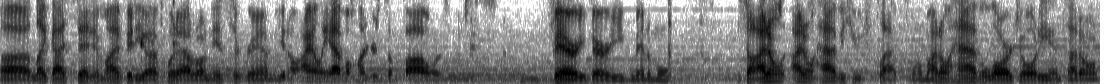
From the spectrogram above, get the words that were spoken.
uh, like I said in my video I put out on Instagram, you know, I only have a hundred some followers, which is very, very minimal. So I don't I don't have a huge platform. I don't have a large audience. I don't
